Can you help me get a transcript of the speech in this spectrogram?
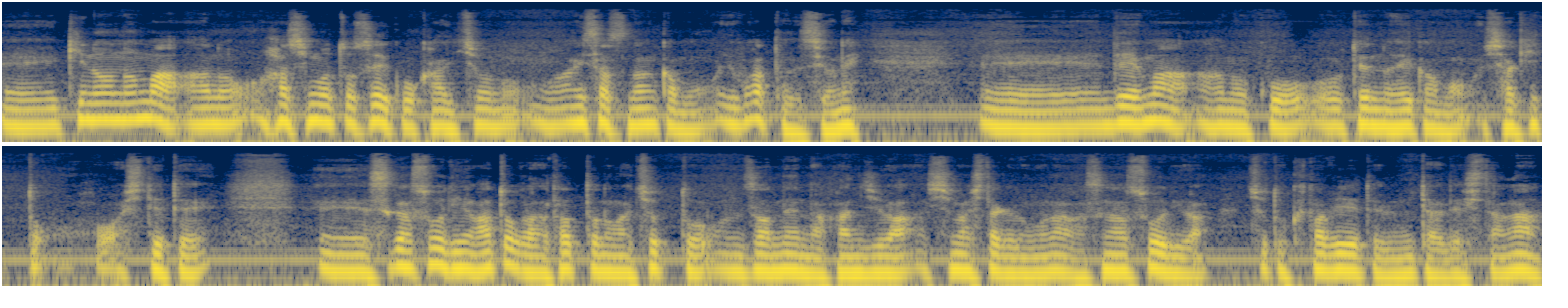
えー、昨日の,、まあ、あの橋本聖子会長の挨拶なんかも良かったですよね。えー、でまああのこう天皇陛下もシャキッとしてて、えー、菅総理が後から立ったのがちょっと残念な感じはしましたけどもなんか菅総理はちょっとくたびれてるみたいでしたが、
